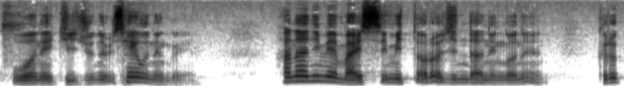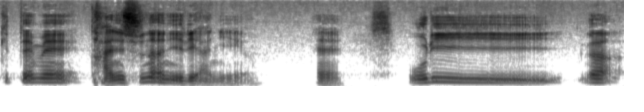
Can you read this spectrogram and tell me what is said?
구원의 기준을 세우는 거예요. 하나님의 말씀이 떨어진다는 거는 그렇기 때문에 단순한 일이 아니에요. 예, 우리가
